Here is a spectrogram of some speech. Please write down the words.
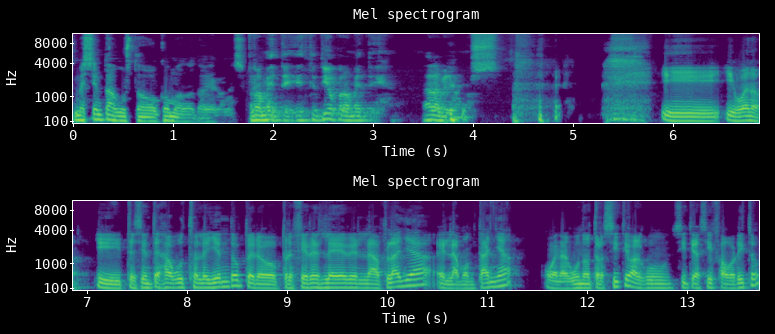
me siento a gusto cómodo todavía con eso. Promete, este tío promete. Ahora veremos. y, bueno, y te sientes a gusto leyendo, pero ¿prefieres leer en la playa, en la montaña o en algún otro sitio, algún sitio así favorito?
